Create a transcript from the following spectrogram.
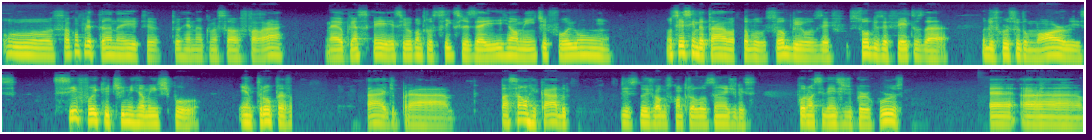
o, só completando aí que, que o Renan começou a falar, né? Eu penso que esse jogo contra os Sixers aí realmente foi um. Não sei se ainda estava sobre, sobre, os, sobre os efeitos da, do discurso do Morris, se foi que o time realmente tipo, entrou para para passar um recado desses dois jogos contra Los Angeles foram acidentes de percurso. É, a,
